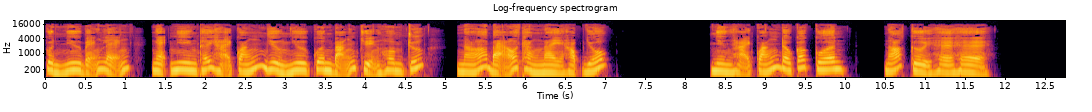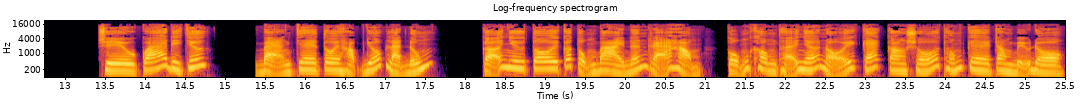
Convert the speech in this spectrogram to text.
Quỳnh Như bẽn lẽn, ngạc nhiên thấy Hải Quắn dường như quên bản chuyện hôm trước, nó bảo thằng này học dốt. Nhưng Hải Quắn đâu có quên, nó cười hề hề. Siêu quá đi chứ, bạn chê tôi học dốt là đúng. Cỡ như tôi có tụng bài đến rã họng, cũng không thể nhớ nổi các con số thống kê trong biểu đồ.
